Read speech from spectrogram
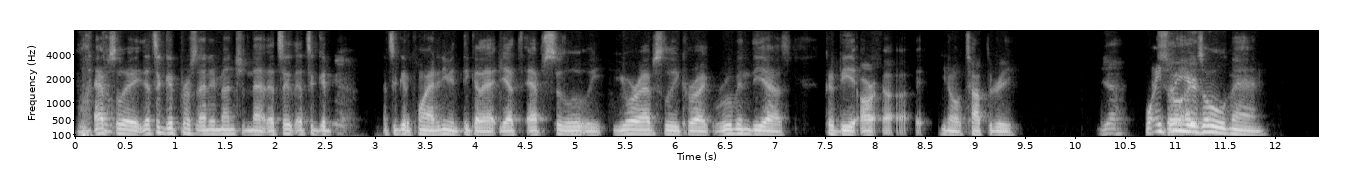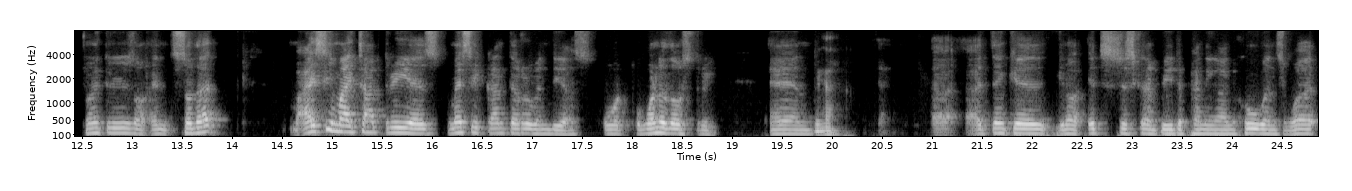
what the- Absolutely. That's a good person. I didn't mention that. That's a that's a good Yeah. That's a good point. I didn't even think of that. Yes, absolutely. You're absolutely correct. Ruben Dias could be our uh, you know top three. Yeah, 23 So I- years old, man. 23 years old, and so that I see my top three as Messi, Kante, Ruben Dias, or one of those three, and Yeah. uh, I think uh, you know it's just gonna be depending on who wins what.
